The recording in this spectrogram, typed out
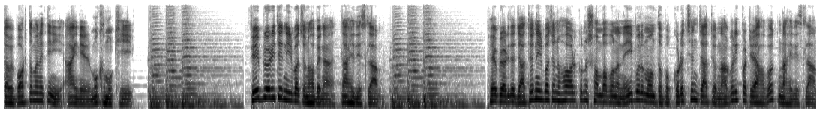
তবে বর্তমানে তিনি আইনের মুখোমুখি। ফেব্রুয়ারিতে নির্বাচন হবে না নাহিদ ইসলাম। ফেব্রুয়ারিতে জাতীয় নির্বাচন হওয়ার কোনো সম্ভাবনা নেই বলে মন্তব্য করেছেন জাতীয় নাগরিক পার্টির আহ্বায়ক নাহিদ ইসলাম।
